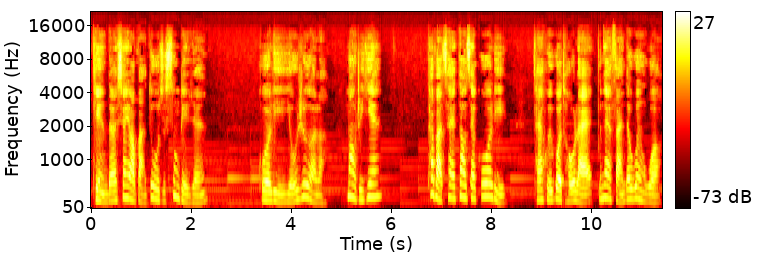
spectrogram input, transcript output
挺得像要把肚子送给人。锅里油热了，冒着烟。他把菜倒在锅里，才回过头来，不耐烦地问我：“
